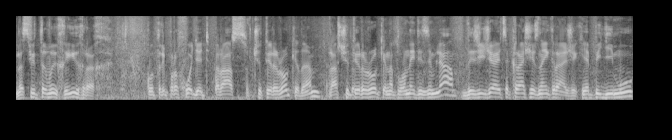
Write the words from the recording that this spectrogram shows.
на світових іграх, котрі проходять раз в 4 роки, да? раз в 4 роки на планеті Земля, де з'їжджаються кращі з найкращих, я підійму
